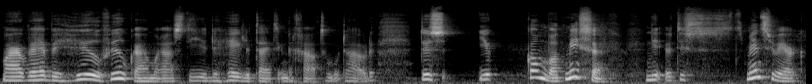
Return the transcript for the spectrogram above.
Maar we hebben heel veel camera's die je de hele tijd in de gaten moet houden. Dus je kan wat missen. Het is mensenwerk.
